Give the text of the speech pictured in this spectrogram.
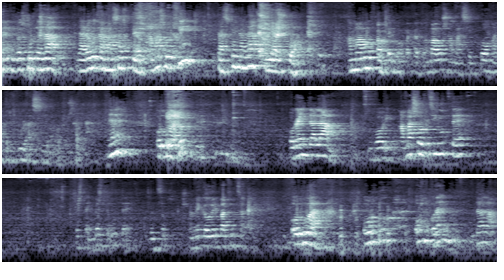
lehen guztia da, laro eta mazazpio, amazortzi, eta azkena da, iaskoa. Amabos, hau parkatu, amabos amaziko matrikulazioa. Eh? Orduan, orain dela, gori, amazortzi urte, beste, beste urte, hemen gaudin batzuntzak. Orduan, ordu, orain dela,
